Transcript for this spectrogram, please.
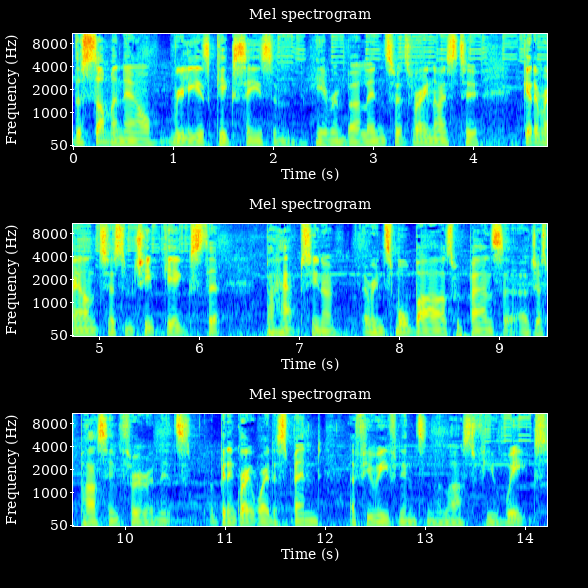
The summer now really is gig season here in Berlin, so it's very nice to get around to some cheap gigs that perhaps, you know, are in small bars with bands that are just passing through, and it's been a great way to spend a few evenings in the last few weeks.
